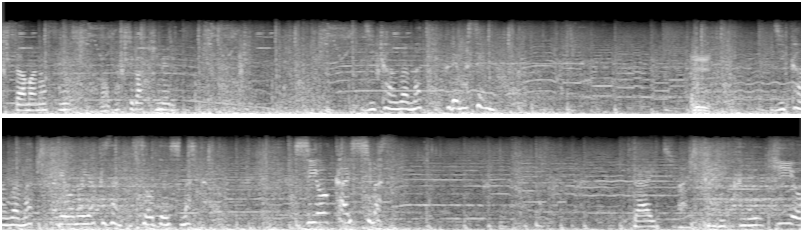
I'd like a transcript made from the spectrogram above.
貴様の生死は私が決める。時間は待ってくれません。よいい。時間は待ち多量の薬剤と想定しました。使用開始します。大地は怒り狂う火よ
